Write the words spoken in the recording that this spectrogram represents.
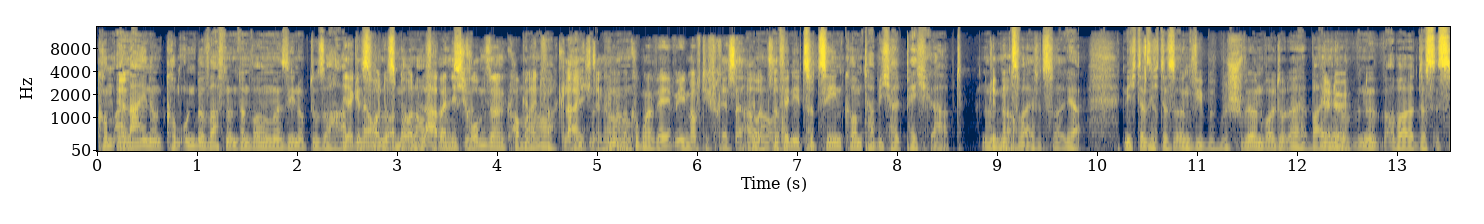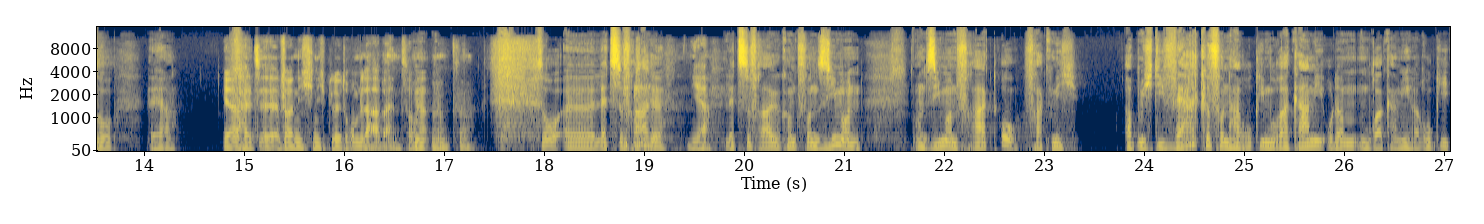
komm ja. alleine und komm unbewaffnet und dann wollen wir mal sehen, ob du so hart bist. Ja, genau, bist, und, und, und laber nicht rum, sondern komm genau. einfach gleich. Dann genau. gucken wir, wer wem auf die Fresse haut. Genau. Und wenn ihr zu zehn kommt, habe ich halt Pech gehabt. Ne? Genau. Im Zweifelsfall, ja. Nicht, dass ich das irgendwie beschwören wollte oder herbei, nö, nö. Ne? aber das ist so, ja, ja. Ja, halt äh, einfach nicht, nicht blöd rumlabern. So, ja. Ne? so. so äh, letzte Frage. ja. Letzte Frage kommt von Simon. Und Simon fragt, oh, fragt mich, ob mich die Werke von Haruki Murakami oder Murakami Haruki,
